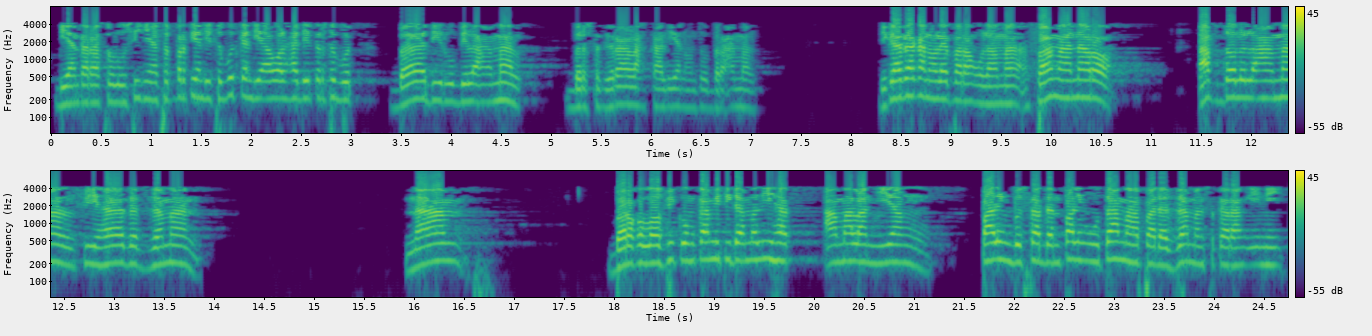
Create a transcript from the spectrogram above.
Di antara solusinya seperti yang disebutkan di awal hadis tersebut, badiru bil amal, bersegeralah kalian untuk beramal. Dikatakan oleh para ulama, fama naro afdalul amal fi hadzal zaman. Nam Barakallahu fikum kami tidak melihat amalan yang paling besar dan paling utama pada zaman sekarang ini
